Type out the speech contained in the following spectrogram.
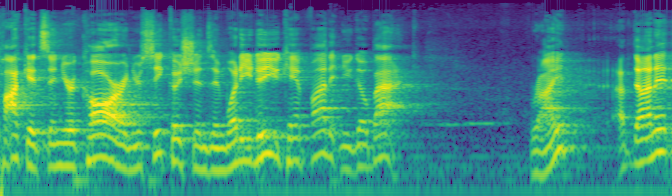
pockets and your car and your seat cushions and what do you do? You can't find it and you go back. Right? I've done it.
